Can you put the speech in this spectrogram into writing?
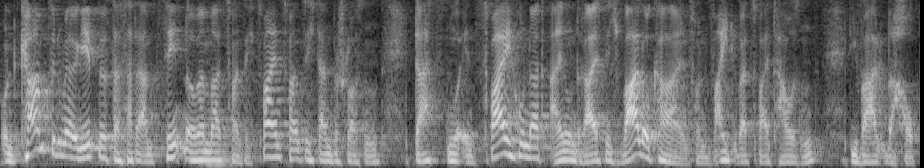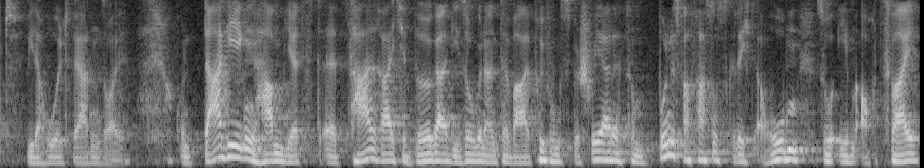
und kam zu dem Ergebnis, das hat er am 10. November 2022 dann beschlossen, dass nur in 231 Wahllokalen von weit über 2000 die Wahl überhaupt wiederholt werden soll. Und dagegen haben jetzt äh, zahlreiche Bürger die sogenannte Wahlprüfungsbeschwerde zum Bundesverfassungsgericht erhoben, so eben auch zwei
